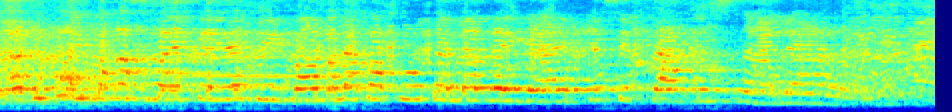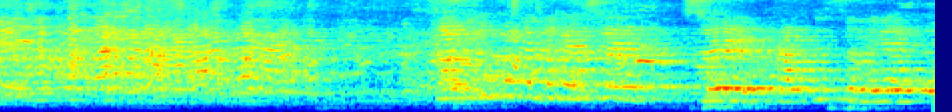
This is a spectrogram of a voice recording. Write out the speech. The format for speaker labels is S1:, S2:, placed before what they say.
S1: Grabe po, yung mga smart kayo, di ba? Wala pa po talaga yan kasi practice na.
